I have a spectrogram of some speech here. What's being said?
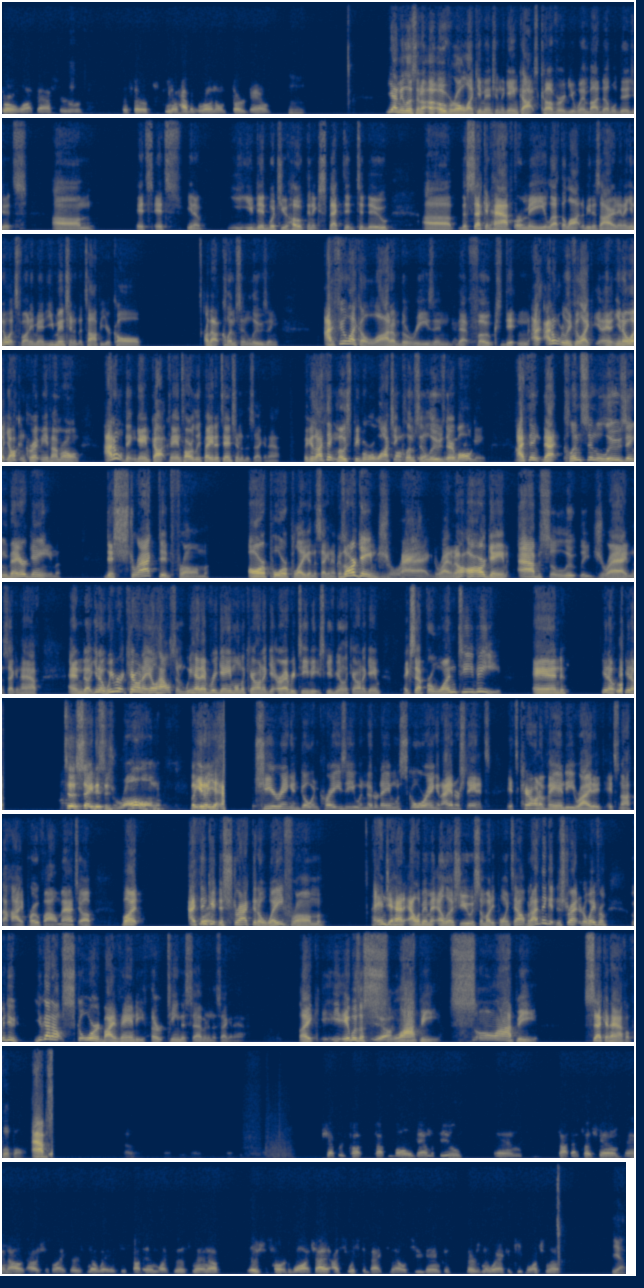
throw a lot faster instead of you know having to run on third down. Yeah, I mean, listen. Uh, overall, like you mentioned, the Gamecocks covered. You win by double digits. Um, it's it's you know you, did what you hoped and expected to do. Uh, the second half for me left a lot to be desired. And you know what's funny, man? You mentioned at the top of your call about Clemson losing. I feel like a lot of the reason that folks didn't, I, I don't really feel like, and you know what? Y'all can correct me if I'm wrong. I don't think Gamecock fans hardly paid attention to the second half because I think most people were watching oh, Clemson lose their ball game. I think that Clemson losing their game distracted from our poor play in the second half because our game dragged, right? I mean, our, our, game absolutely dragged in the second half. And, uh, you know, we were at Carolina Ale House and we had every game on the Carolina game or every TV, excuse me, on the Carolina game except for one TV. And, you know, you know, to say this is wrong, but, you know, you have cheering and going crazy when Notre Dame was scoring. And I understand it's, it's Carolina Vandy, right? It, it's not the high profile matchup, but I think right. it distracted away from and you had Alabama LSU, as somebody points out. But I think it distracted away from. I mean, dude, you got outscored by Vandy thirteen to seven in the second half. Like it was a yeah. sloppy, sloppy second half of football. Absolutely. Sheppard caught, caught the ball down the field and caught that touchdown, and I was, I was just like, "There's no way it's just got to end like this, man." I, it was just hard to watch. I, I switched it back to the LSU game because there's no way I could keep watching that. Yeah.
